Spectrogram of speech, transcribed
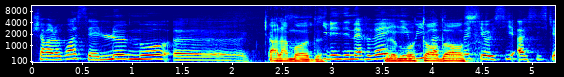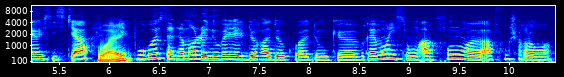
Charleroi, c'est le mot À la qui- mode. qui les émerveille. Le et mot oui, parce qu'en tendance. fait, il y a aussi Assiska, Ossiska. Et Ouais. pour eux, c'est vraiment le nouvel Eldorado, quoi. Donc, vraiment, ils sont à fond, à fond Charleroi.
